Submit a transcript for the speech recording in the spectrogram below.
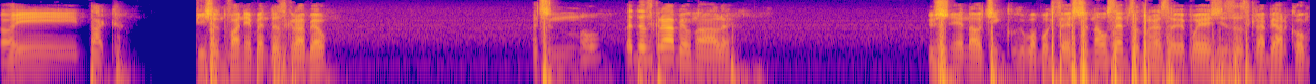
No i tak. 52 nie będę zgrabiał. Znaczy, no, będę zgrabiał, no ale... Już nie na odcinku chyba, bo chcę jeszcze na ósemce trochę sobie pojeździć ze zgrabiarką.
